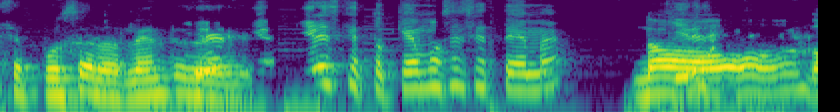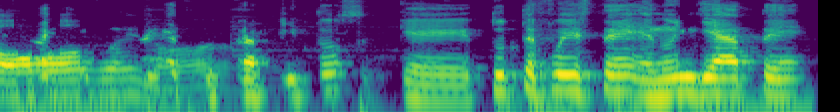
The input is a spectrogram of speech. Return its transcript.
se puso los lentes de. ¿quieres, quieres que toquemos ese tema? No, ¿Quieres- no, güey, no. tus trapitos que tú te fuiste en un yate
